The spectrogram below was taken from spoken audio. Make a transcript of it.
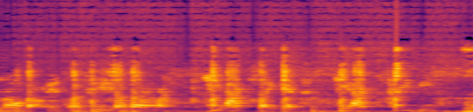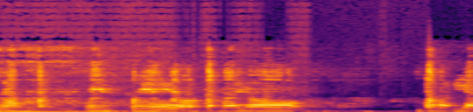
people know about it. Así, o sea, he acts like it. He acts crazy. ¿no? Este, Oscar Mario todavía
